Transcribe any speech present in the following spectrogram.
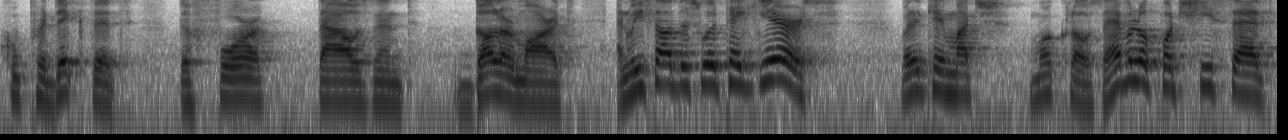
who predicted the $4,000 mark. And we thought this will take years, but it came much more closer. Have a look what she said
